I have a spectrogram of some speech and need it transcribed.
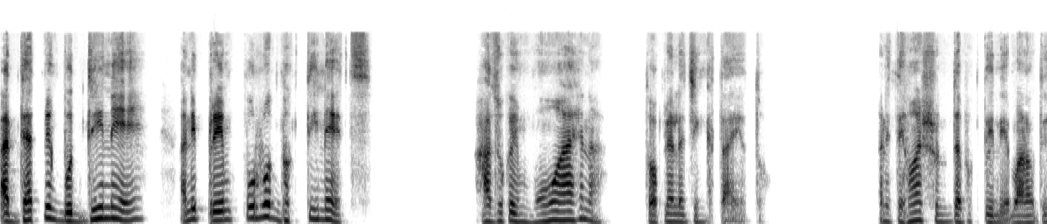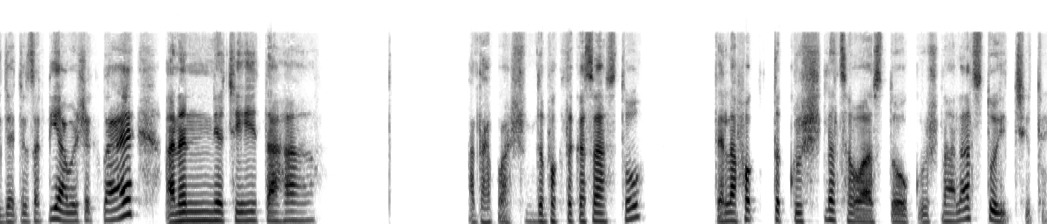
आध्यात्मिक बुद्धीने आणि प्रेमपूर्वक भक्तीनेच हा जो काही मोह आहे ना तो आपल्याला जिंकता येतो. आणि तेव्हा शुद्ध भक्ती निर्माण होते ज्याच्यासाठी आवश्यकता आहे अनन्य चेता आता हा शुद्ध भक्त कसा असतो? त्याला फक्त कृष्णच हवा असतो. कृष्णालाच तो इच्छितो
